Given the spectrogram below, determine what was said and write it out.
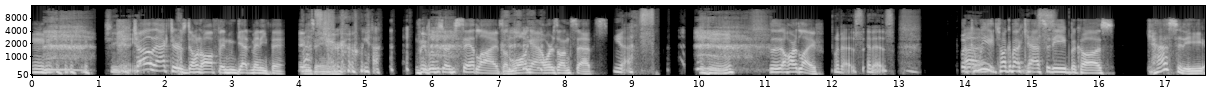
name. she, child yeah. actors don't often get many things. That's Ami. true. Yeah. they live very sad lives on long hours on sets. Yes. Mm-hmm. It's a hard life. It is. It is. But can we talk about Cassidy? Because Cassidy,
